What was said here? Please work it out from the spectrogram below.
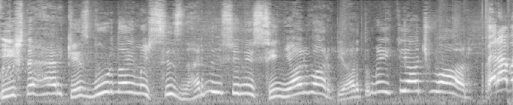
İşte herkes buradaymış. Siz neredesiniz? Sinyal var. Yardıma ihtiyaç var. Merhaba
